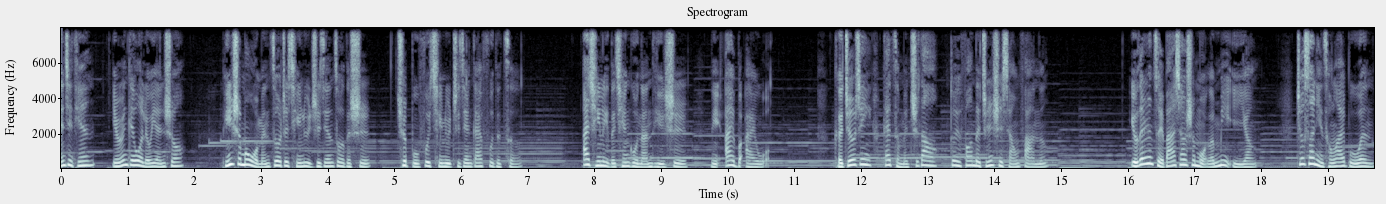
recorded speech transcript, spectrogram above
前几天有人给我留言说，凭什么我们做着情侣之间做的事，却不负情侣之间该负的责？爱情里的千古难题是你爱不爱我？可究竟该怎么知道对方的真实想法呢？有的人嘴巴像是抹了蜜一样，就算你从来不问，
